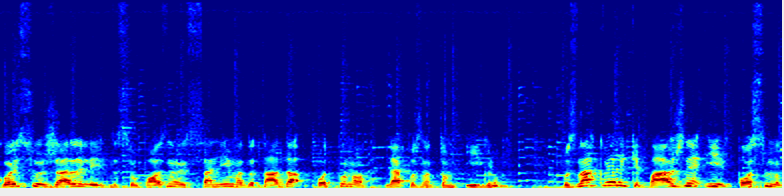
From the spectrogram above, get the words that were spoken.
koji su želeli da se upoznaju sa njima do tada potpuno nepoznatom igrom. U znak velike pažnje i posebnog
